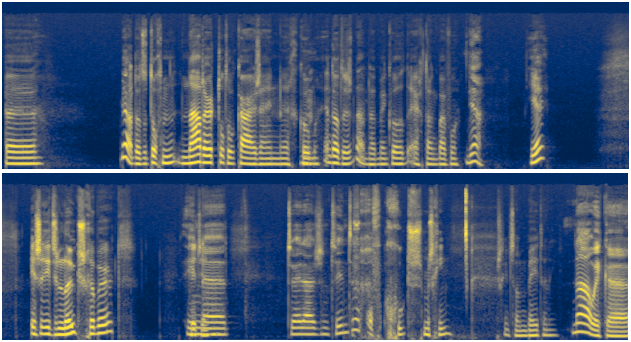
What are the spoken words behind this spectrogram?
eh, ja, dat we toch nader tot elkaar zijn gekomen. En dat is, nou, daar ben ik wel erg dankbaar voor. Ja. Jij? Is er iets leuks gebeurd? In 2020? Of goeds misschien? Misschien is dat beter niet. Nou, ik, eh,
